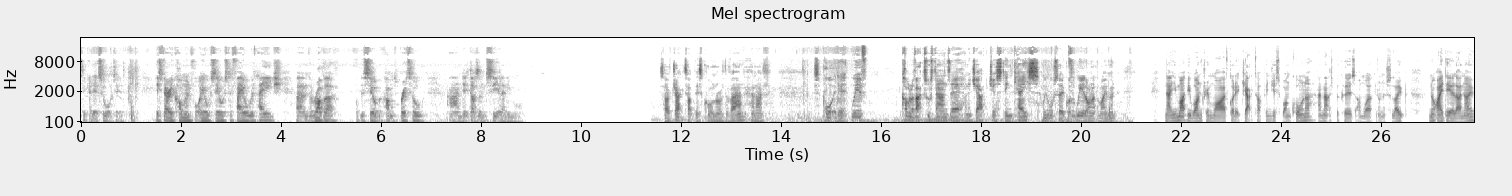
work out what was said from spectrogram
to get it sorted. It's very common for oil seals to fail with age. Um, the rubber of the seal becomes brittle and it doesn't seal anymore. So I've jacked up this corner of the van and I've supported it with a couple of axle stands there and a jack just in case. We've also got the wheel on at the moment. Now you might be wondering why I've got it jacked up in just one corner and that's because I'm working on a slope. Not ideal I know,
